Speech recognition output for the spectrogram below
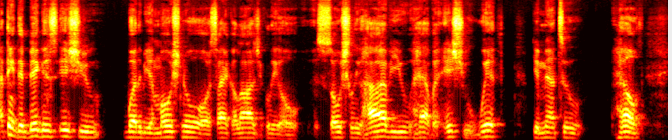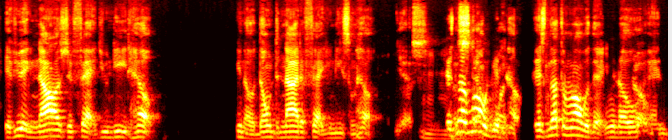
I think the biggest issue, whether it be emotional or psychologically or socially, however you have an issue with your mental health, if you acknowledge the fact you need help, you know, don't deny the fact you need some help. Yes. Mhm. There's That's nothing wrong with getting one. help. There's nothing wrong with that, you know. No. And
